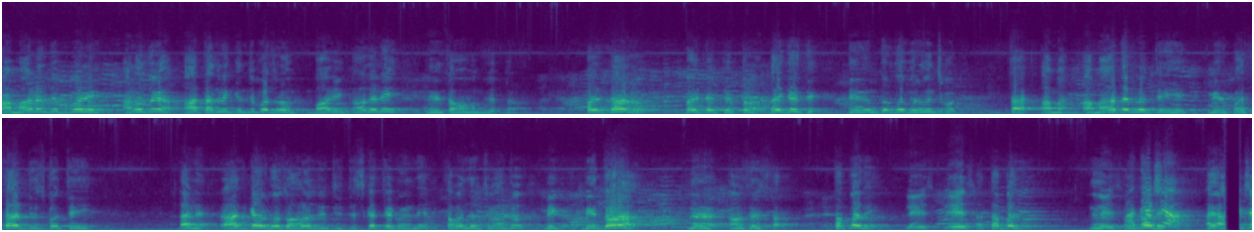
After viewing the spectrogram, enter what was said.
ఆ మాటలు చెప్పుకొని అనవసరంగా ఆ తల్లిని కించపరచడం భావ్యం కాదని నేను సభముఖం చెప్తున్నాను. పది సార్లు పది చెప్- చెప్తున్నాను. దయచేసి దీని ఇంతటితో విలువించుకోండి ఆ మాటలను వచ్చి మీరు పదిసార్లు తీసుకొచ్చి దాన్ని రాజకీయాల కోసం ఆలోచించి డిస్కస్ చేయడం అనేది సమంజసం కాదు. మీ మీ ద్వారా అవసరిస్తాను తప్పది. Please please. తప్పది. అధ్యక్ష.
